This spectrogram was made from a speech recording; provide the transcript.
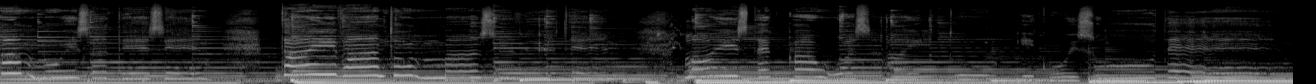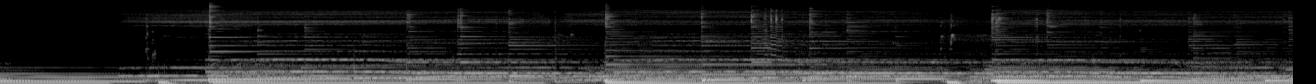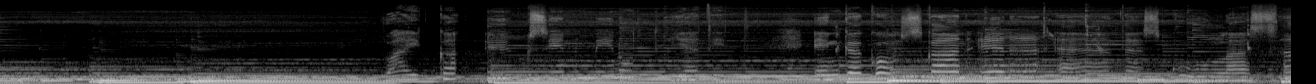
sammui sateeseen, taivaan Vaikka yksin minut jätit, enkö koskaan enää ääntäs kuulla saa.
